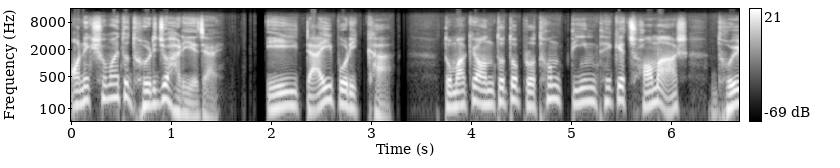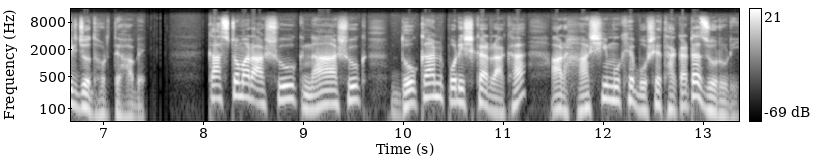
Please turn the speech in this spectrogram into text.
অনেক সময় তো ধৈর্য হারিয়ে যায়। এইটাই পরীক্ষা। তোমাকে অন্তত প্রথম তিন থেকে ছ মাস ধৈর্য ধরতে হবে। কাস্টমার আসুক, না আসুক, দোকান পরিষ্কার রাখা আর হাসি মুখে বসে থাকাটা জরুরি।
